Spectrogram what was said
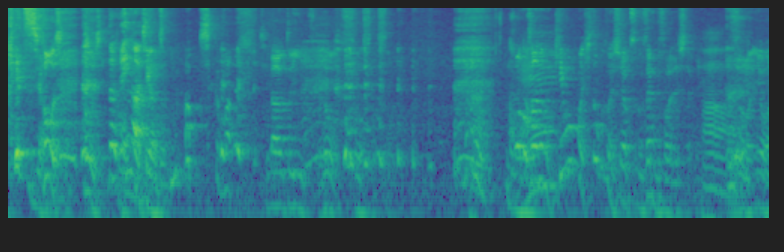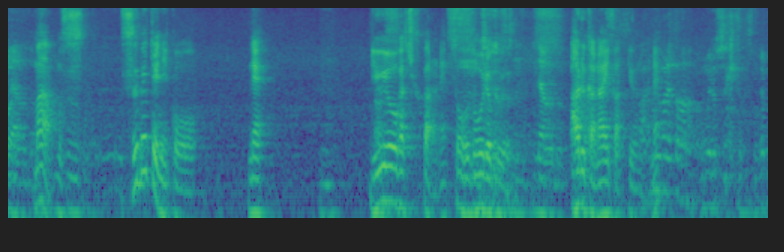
欠如。当時当時。今は違うと今はまあ違うといいんですけど。そうそうそう河野さんでも基本は一言に集約すると全部それでしたよね。あその要は。まあもうす全てにこうね。うん。流用が効くからね。想像力あるかないかっていうのはね。言われたらなんか思い出したけどやっ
